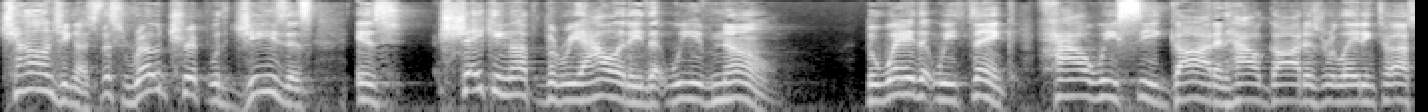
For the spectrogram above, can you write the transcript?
challenging us. This road trip with Jesus is shaking up the reality that we've known the way that we think, how we see God, and how God is relating to us.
